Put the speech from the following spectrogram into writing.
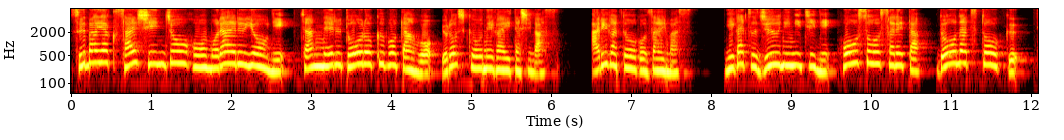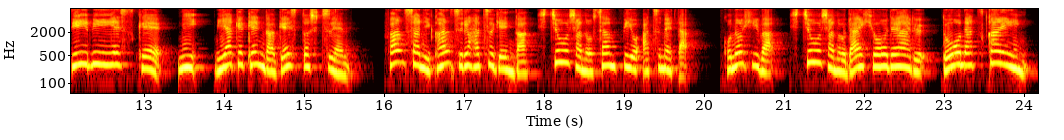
素早く最新情報をもらえるようにチャンネル登録ボタンをよろしくお願いいたします。ありがとうございます。2月12日に放送されたドーナツトーク TBSK に三宅健がゲスト出演。ファンサに関する発言が視聴者の賛否を集めた。この日は視聴者の代表であるドーナツ会員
